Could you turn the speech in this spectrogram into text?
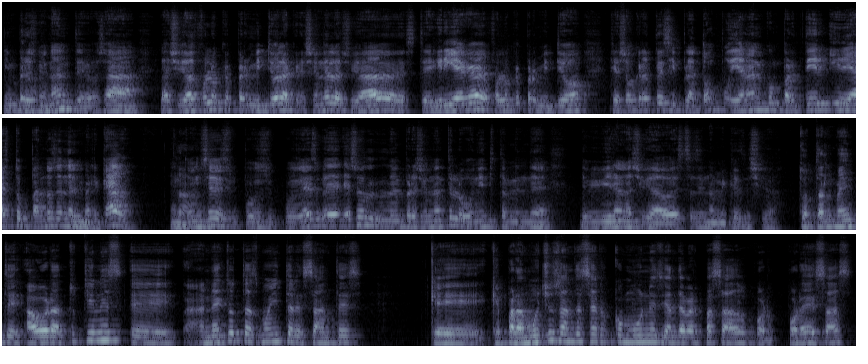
impresionante. O sea, la ciudad fue lo que permitió, la creación de la ciudad este, griega fue lo que permitió que Sócrates y Platón pudieran compartir ideas topándose en el mercado. Entonces, pues, pues eso es lo impresionante, lo bonito también de, vivir en la ciudad o de estas dinámicas de ciudad. Totalmente. Ahora, tú tienes eh, anécdotas muy interesantes que, que, para muchos han de ser comunes y han de haber pasado por, por esas,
